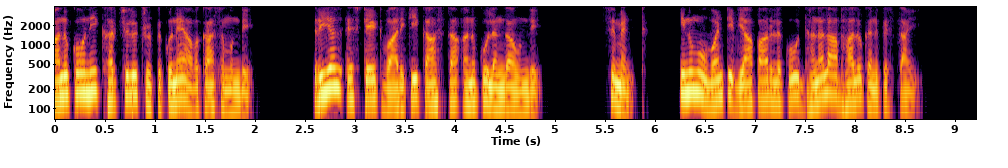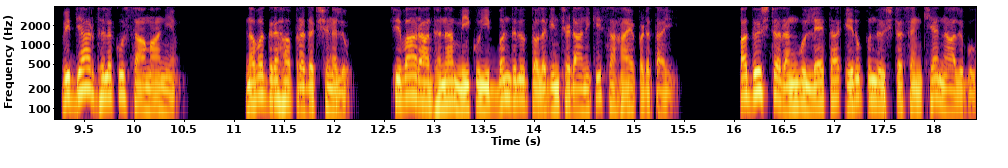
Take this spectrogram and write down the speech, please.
అనుకోని ఖర్చులు చుట్టుకునే అవకాశముంది. రియల్ ఎస్టేట్ వారికి కాస్త అనుకూలంగా ఉంది. సిమెంట్. ఇనుము వంటి వ్యాపారులకు ధనలాభాలు కనిపిస్తాయి. విద్యార్థులకు సామాన్యం. నవగ్రహ ప్రదక్షిణలు. శివారాధన మీకు ఇబ్బందులు తొలగించడానికి సహాయపడతాయి. అదృష్ట రంగు లేత ఎరుపుదృష్ట సంఖ్య నాలుగు.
